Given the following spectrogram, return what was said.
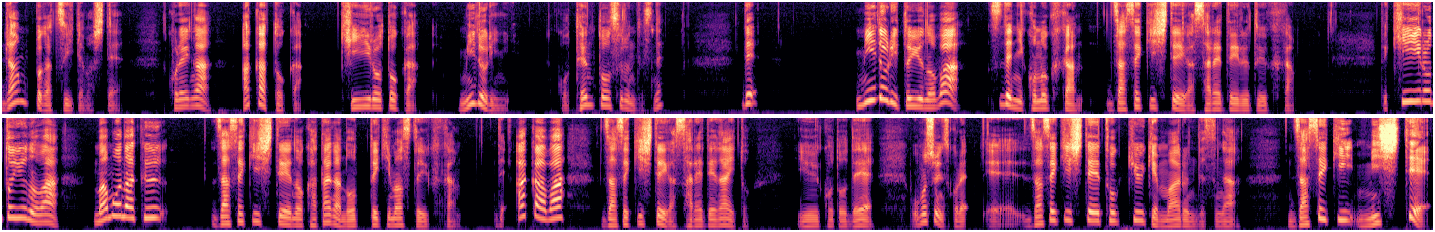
ランプがついてましてこれが赤とか黄色とか緑にこう点灯するんですね。で緑というのはすでにこの区間座席指定がされているという区間。で黄色というのは間もなく座席指定の方が乗ってきますという区間。で赤は座席指定がされてないということで面白いんです。これ、えー、座席指定特急券もあるんですが座席未指定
